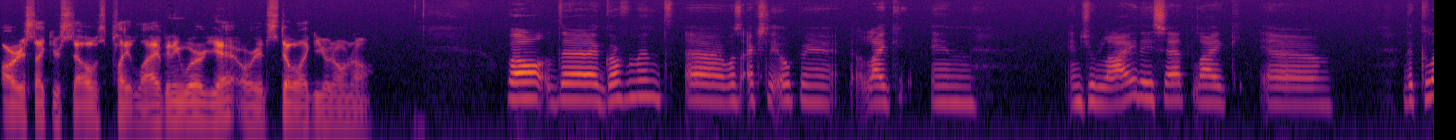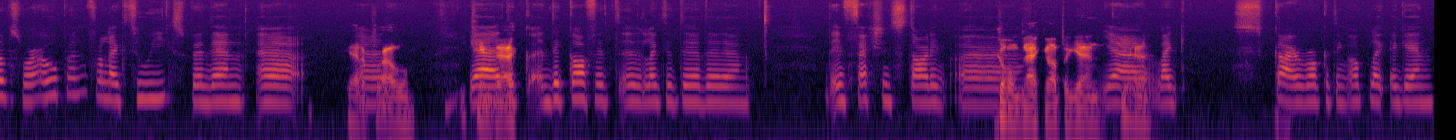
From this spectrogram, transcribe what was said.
artists like yourselves play live anywhere yet, or it's still like you don't know? Well, the government uh, was actually open like in in July they said like um, the clubs were open for like two weeks, but then uh, you had a uh, problem. You yeah, the, the COVID, uh, like the the the, the infection starting uh, going back up again. Yeah, yeah, like skyrocketing up like again.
